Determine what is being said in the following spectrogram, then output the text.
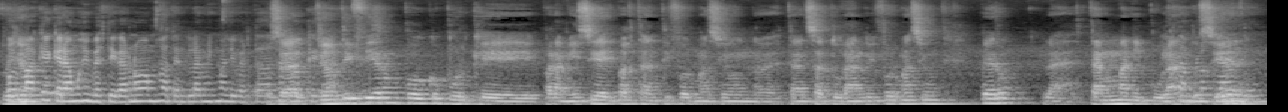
por Pues yo- más que queramos investigar no vamos a tener la misma libertad O sea, que yo difiero un poco porque para mí sí hay bastante información, están saturando información, pero la están manipulando, Están ¿sí? bloqueando.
